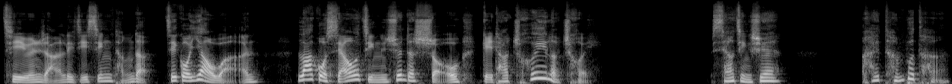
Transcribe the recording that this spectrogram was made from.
戚云染立即心疼的接过药碗。拉过小景轩的手，给他吹了吹。小景轩，还疼不疼？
